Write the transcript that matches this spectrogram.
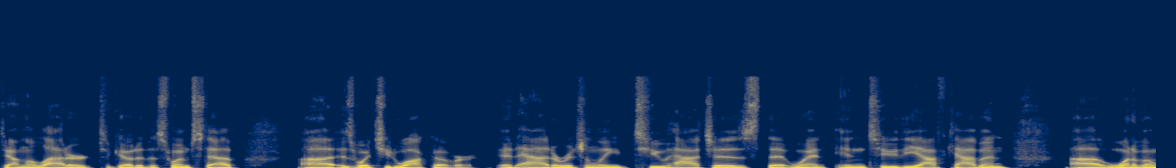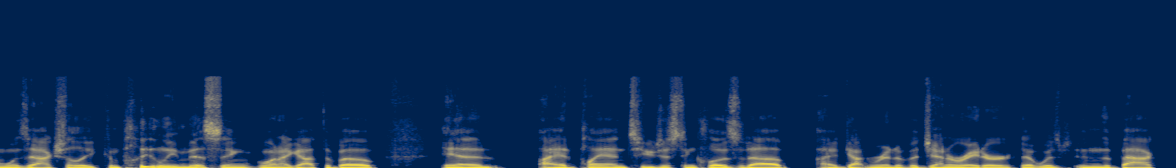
down the ladder to go to the swim step uh, is what you'd walk over. It had originally two hatches that went into the aft cabin. Uh, one of them was actually completely missing when I got the boat. And I had planned to just enclose it up. I had gotten rid of a generator that was in the back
